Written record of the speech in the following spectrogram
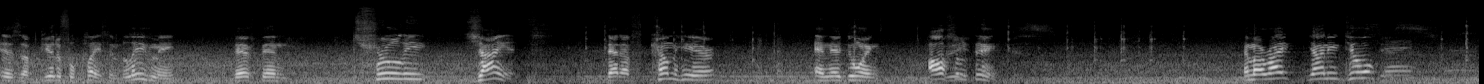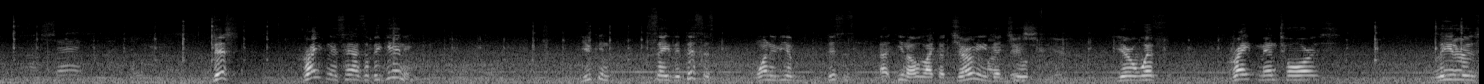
is a beautiful place. And believe me, there have been truly giants that have come here and they're doing awesome things. Am I right, Yanni Jewel? This greatness has a beginning. You can say that this is one of your, this is, uh, you know, like a journey that you, you're with great mentors, leaders,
